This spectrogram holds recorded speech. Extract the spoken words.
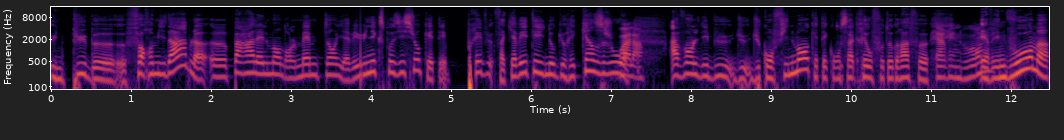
une, pub euh, formidable. Euh, parallèlement, dans le même temps, il y avait une exposition qui était enfin, qui avait été inaugurée 15 jours voilà avant le début du, confinement, qui était consacré au photographe euh, Erwin Wurm.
